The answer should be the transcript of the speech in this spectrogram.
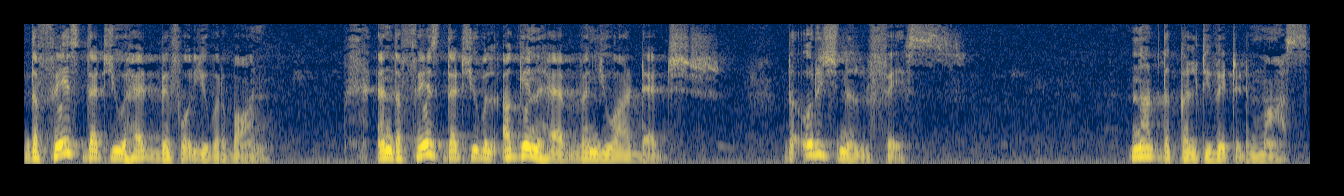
The face that you had before you were born, and the face that you will again have when you are dead. The original face, not the cultivated mask.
